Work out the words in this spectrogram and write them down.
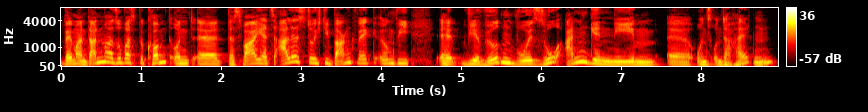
wenn man dann mal sowas bekommt und äh, das war jetzt alles durch die Bank weg irgendwie, äh, wir würden wohl so angenehm äh, uns unterhalten,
